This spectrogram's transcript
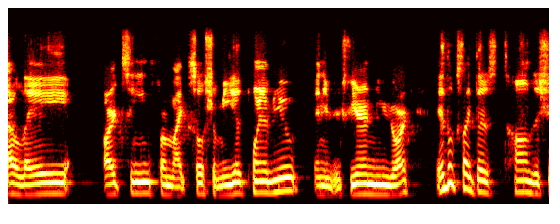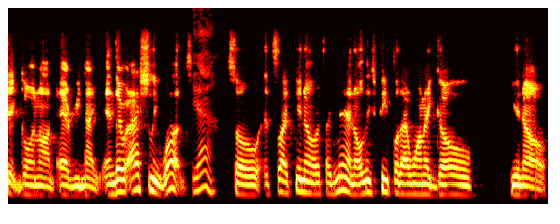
LA art scene from like social media point of view, and if you're in New York, it looks like there's tons of shit going on every night, and there actually was. Yeah. So it's like you know, it's like man, all these people that want to go, you know,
